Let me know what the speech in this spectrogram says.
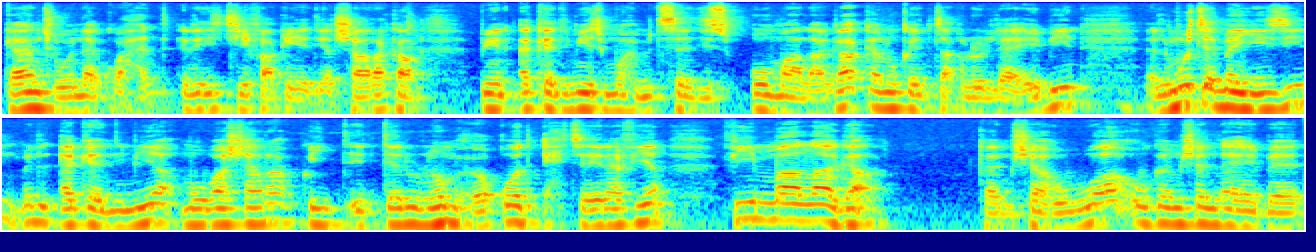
كانت هناك واحد الاتفاقية ديال شراكة بين أكاديمية محمد السادس ومالاغا. كانوا كينتقلوا اللاعبين المتميزين من الأكاديمية مباشرة. كيداروا لهم عقود احترافية في مالاغا. كان مشى هو وكان مشى اللاعب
